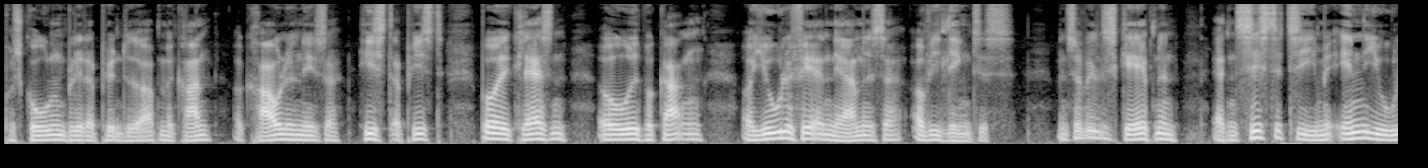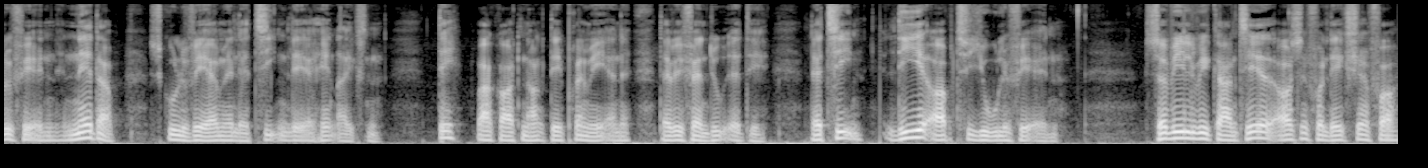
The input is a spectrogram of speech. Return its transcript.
På skolen blev der pyntet op med græn og kravlenisser, hist og pist, både i klassen og ude på gangen, og juleferien nærmede sig, og vi længtes. Men så ville skæbnen, at den sidste time inden juleferien netop skulle være med latinlærer Henriksen. Det var godt nok deprimerende, da vi fandt ud af det. Latin lige op til juleferien. Så ville vi garanteret også få lektier for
